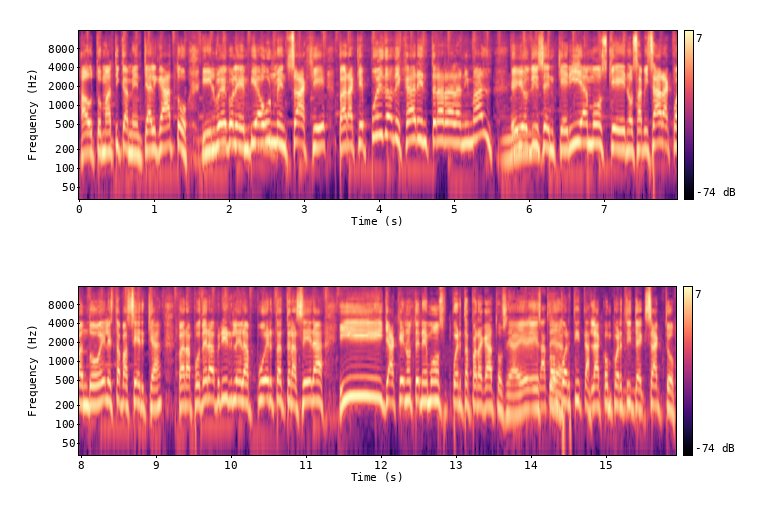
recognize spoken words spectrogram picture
automáticamente al gato y luego le envía un mensaje para que pueda dejar entrar al animal. Ellos dicen, queríamos que nos avisara cuando él estaba cerca para poder abrirle la puerta trasera y ya que no tenemos puerta para gatos, o sea, esta- compuertita. La compuertita, exacto.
